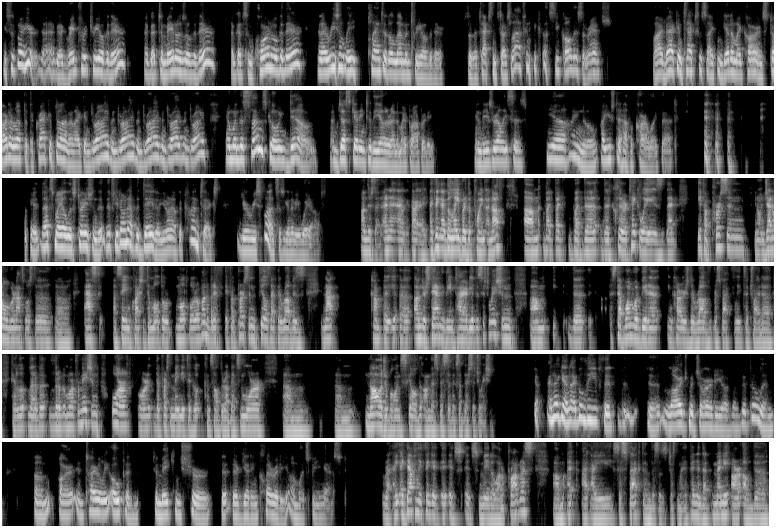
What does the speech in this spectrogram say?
He says, Well, here. I've got a grapefruit tree over there. I've got tomatoes over there. I've got some corn over there. And I recently planted a lemon tree over there. So the Texan starts laughing. He goes, You call this a ranch? Why, back in Texas, I can get in my car and start her up at the crack of dawn, and I can drive and drive and drive and drive and drive. And when the sun's going down, I'm just getting to the other end of my property. And the Israeli says, Yeah, I know. I used to have a car like that. okay, that's my illustration that if you don't have the data, you don't have the context, your response is going to be way off. Understood, and I, I, I think I belabored the point enough. Um, but but but the the clear takeaway is that if a person, you know, in general, we're not supposed to uh, ask a same question to multiple multiple rabbanim. But if if a person feels that the rav is not com- uh, uh, understanding the entirety of the situation, um, the step one would be to encourage the rav respectfully to try to get a little bit little bit more information, or or the person may need to go consult the rav that's more um, um, knowledgeable and skilled on the specifics of their situation. Yeah, and again, I believe that the, the large majority of the Dolim um, are entirely open to making sure that they're getting clarity on what's being asked. Right, I, I definitely think it, it, it's it's made a lot of progress. Um, I, I, I, suspect, and this is just my opinion, that many are of the,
